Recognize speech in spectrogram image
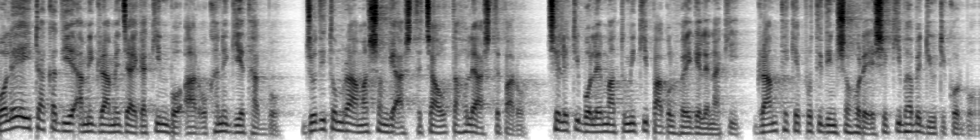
বলে এই টাকা দিয়ে আমি গ্রামে জায়গা কিনবো আর ওখানে গিয়ে থাকব। যদি তোমরা আমার সঙ্গে আসতে চাও তাহলে আসতে পারো। ছেলেটি বলে, মা, তুমি কি পাগল হয়ে গেলে নাকি? গ্রাম থেকে প্রতিদিন শহরে এসে কীভাবে ডিউটি করব?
